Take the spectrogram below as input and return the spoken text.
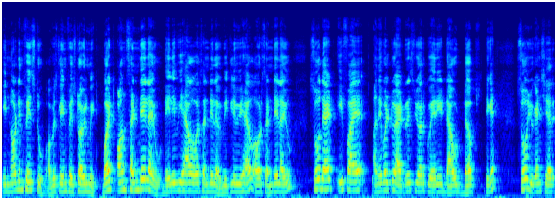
in not in phase 2 obviously in phase 2 i will meet. But on sunday live daily we have our sunday live weekly we have our sunday live so that if i unable to address your query doubt dubs okay? So you can share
